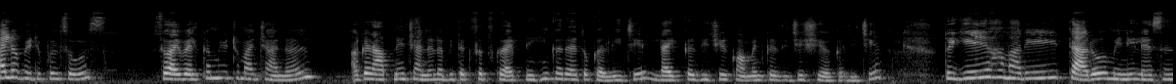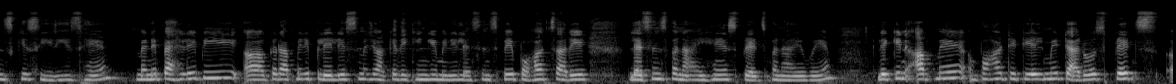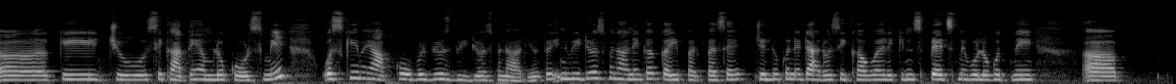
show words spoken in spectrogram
Hello beautiful source so I welcome you to my channel अगर आपने channel अभी तक सब्सक्राइब नहीं करा है तो कर लीजिए लाइक कर दीजिए कमेंट कर दीजिए शेयर कर दीजिए। तो ये हमारी टैरो मिनी लेसन्स की सीरीज़ हैं। मैंने पहले भी, अगर आप मेरे प्लेलिस्ट में जाके देखेंगे मिनी लेसन्स पे बहुत सारे लेसन्स बनाए हैं स्प्रेड्स बनाए हुए हैं। लेकिन अब मैं बहुत डिटेल में टैरो स्प्रेड्स के जो सिखाते हैं हम लोग कोर्स में, उसके मैं आपको ओवरव्यूज़ वीडियोस बना रही हूँ। तो इन वीडियोस बनाने का कई पर्पस है। जिन लोगों ने टैरो सीखा हुआ है, लेकिन स्प्रेड्स में वो लोग उतने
